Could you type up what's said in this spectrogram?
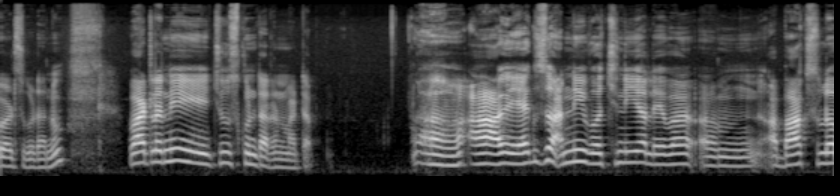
బర్డ్స్ కూడాను. వాటిని చూసుకుంటారనమాట ఆ ఎగ్స్ అన్నీ వచ్చినాయా లేవా? ఆ బాక్స్లో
